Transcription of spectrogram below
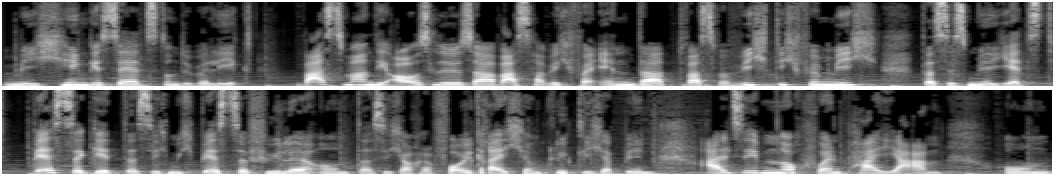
mich hingesetzt und überlegt, was waren die Auslöser, was habe ich verändert, was war wichtig für mich, dass es mir jetzt besser geht, dass ich mich besser fühle und dass ich auch erfolgreicher und glücklicher bin als eben noch vor ein paar Jahren. Und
